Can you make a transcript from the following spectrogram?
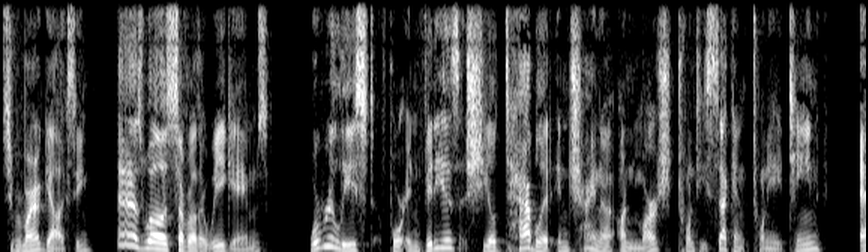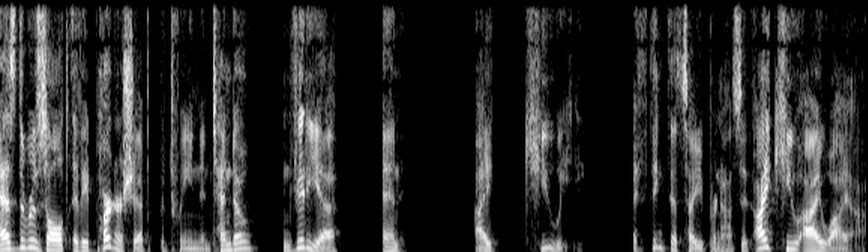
Super Mario Galaxy, as well as several other Wii games, were released for NVIDIA's Shield tablet in China on March 22, 2018, as the result of a partnership between Nintendo, NVIDIA, and IQE. I think that's how you pronounce it IQIYI.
